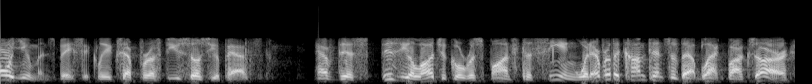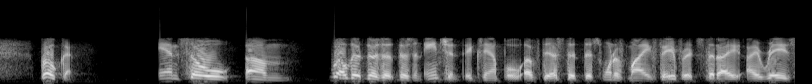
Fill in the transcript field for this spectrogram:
all humans basically, except for a few sociopaths, have this physiological response to seeing whatever the contents of that black box are broken. And so, um, well, there, there's a there's an ancient example of this that that's one of my favorites that I I raise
